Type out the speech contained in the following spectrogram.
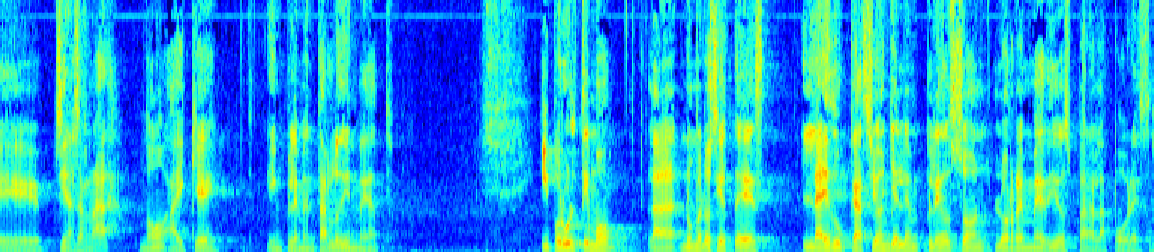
eh, sin hacer nada, ¿no? Hay que implementarlo de inmediato. Y por último, la número siete es, la educación y el empleo son los remedios para la pobreza.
